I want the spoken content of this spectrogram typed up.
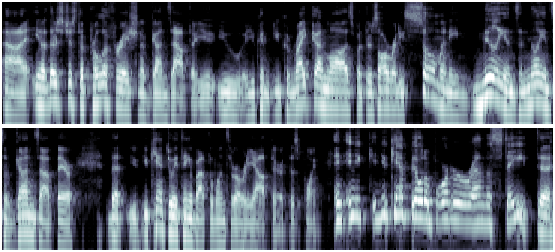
uh, you know, there's just a proliferation of guns out there. You you you can you can write gun laws, but there's already so many millions and millions of guns out there that you, you can't do anything about the ones that are already out there at this point. And and you and you can't build a border around the state. Uh,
